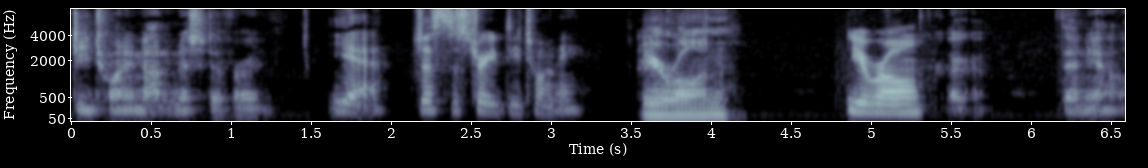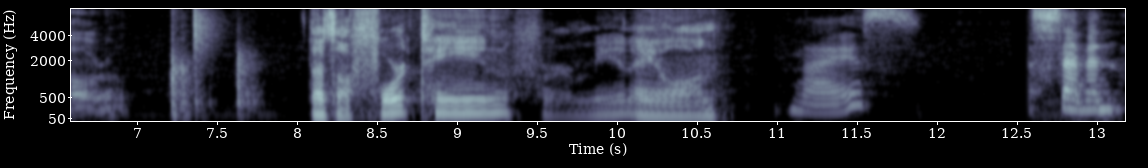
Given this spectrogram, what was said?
d20, not initiative, right? Yeah, just a straight d20. Are you rolling? You roll. Okay. Then yeah, I'll roll. That's a 14 for me and Aelon. Nice. Seven.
